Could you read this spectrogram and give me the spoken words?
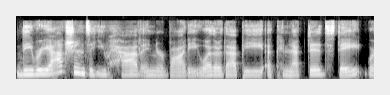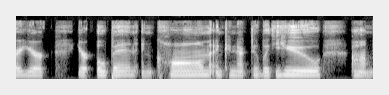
The reactions that you have in your body, whether that be a connected state where you're you're open and calm and connected with you, um,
